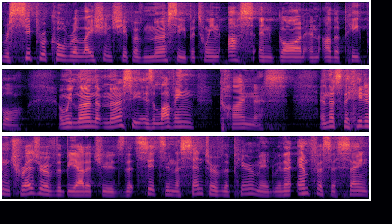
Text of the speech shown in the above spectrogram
reciprocal relationship of mercy between us and God and other people. And we learn that mercy is loving kindness. And that's the hidden treasure of the Beatitudes that sits in the center of the pyramid with an emphasis saying,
